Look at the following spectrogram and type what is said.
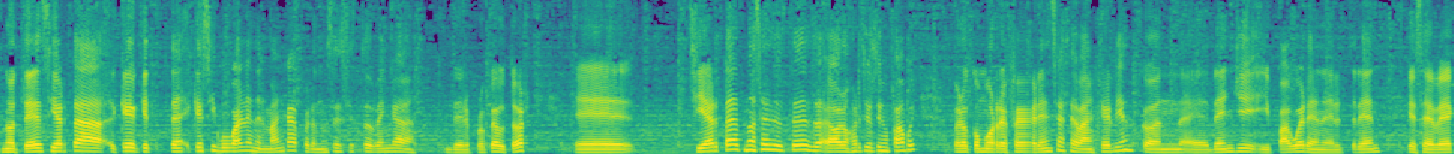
Noté cierta, que, que, que es igual en el manga, pero no sé si esto venga del propio autor. Eh, ciertas, no sé si ustedes, a lo mejor si yo soy un fanboy, pero como referencias a Evangelion con eh, Denji y Power en el tren, que se ve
